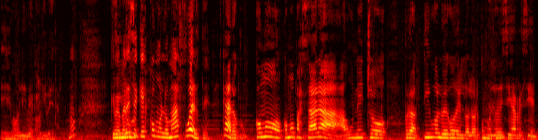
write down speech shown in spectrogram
eh, Olivera. Olivera, ¿no? Que me parece que es como lo más fuerte. Claro, cómo, cómo pasar a, a un hecho proactivo luego del dolor, como yo decía recién.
